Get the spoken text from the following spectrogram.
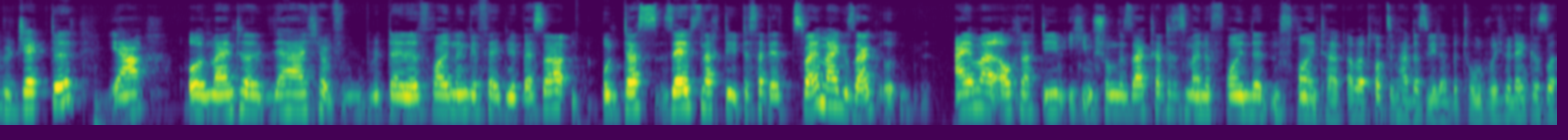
rejected, ja, und meinte, ja, ich hab, deine Freundin gefällt mir besser. Und das selbst nachdem, das hat er zweimal gesagt, einmal auch nachdem ich ihm schon gesagt hatte, dass meine Freundin einen Freund hat. Aber trotzdem hat er es wieder betont, wo ich mir denke so,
